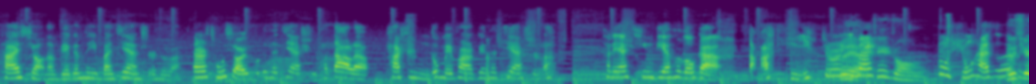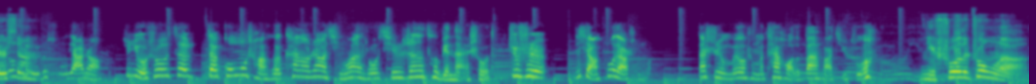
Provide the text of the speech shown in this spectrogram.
他还小呢，别跟他一般见识，是吧？但是从小就不跟他见识，他大了，怕是你都没法跟他见识了。他连亲爹他都敢打死你，就是一般这种这种熊孩子，尤其是像有一个熊家长，就有时候在在公共场合看到这样情况的时候，其实真的特别难受的。就是你想做点什么，但是又没有什么太好的办法去做。你说的重了，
